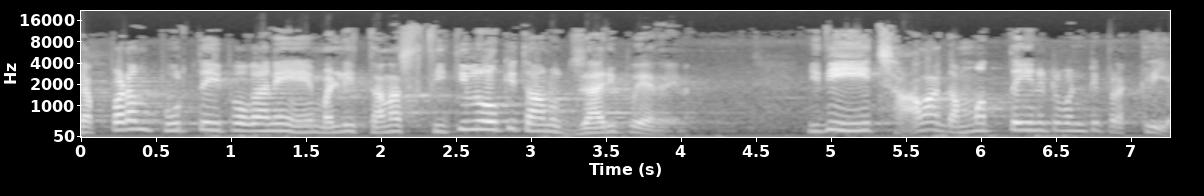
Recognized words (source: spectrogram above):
చెప్పడం పూర్తయిపోగానే మళ్ళీ తన స్థితిలోకి తాను జారిపోయారు ఆయన. ఇది చాలా గమ్మత్తైనటువంటి ప్రక్రియ.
